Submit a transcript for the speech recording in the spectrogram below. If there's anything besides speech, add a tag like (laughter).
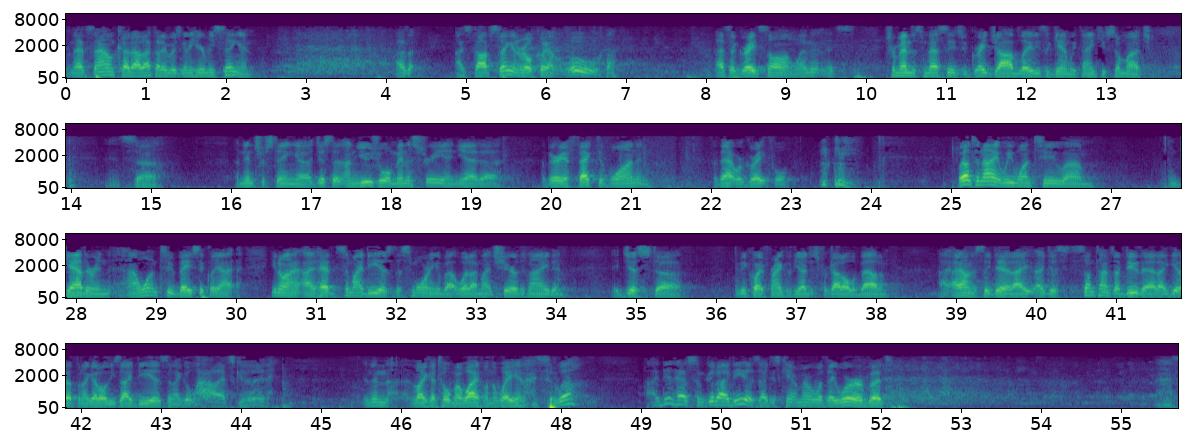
When that sound cut out, I thought everybody was going to hear me singing. I, was, I stopped singing real quick. Whoa. (laughs) That's a great song, wasn't it? It's a tremendous message. A great job, ladies. Again, we thank you so much. It's uh, an interesting, uh, just an unusual ministry, and yet uh, a very effective one, and for that we're grateful. (clears throat) well, tonight we want to. Um, gather and I want to basically I you know I, I had some ideas this morning about what I might share tonight and it just uh, to be quite frank with you I just forgot all about them. I, I honestly did. I, I just sometimes I do that. I get up and I got all these ideas and I go wow that's good. And then like I told my wife on the way in (laughs) I said well I did have some good ideas. I just can't remember what they were but (laughs)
